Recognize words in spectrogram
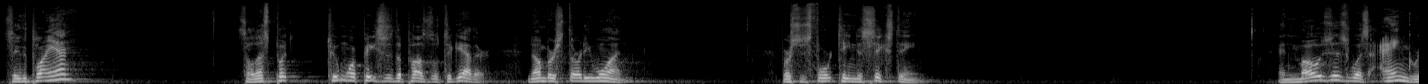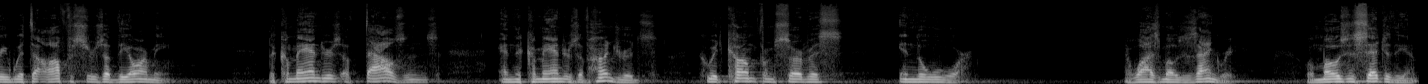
See the plan? So let's put two more pieces of the puzzle together. Numbers 31, verses 14 to 16. And Moses was angry with the officers of the army, the commanders of thousands and the commanders of hundreds who had come from service in the war. Now, why is Moses angry? Well, Moses said to them,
